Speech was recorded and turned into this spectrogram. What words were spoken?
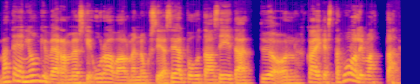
Mä teen jonkin verran myöskin uravalmennuksia. Siellä puhutaan siitä, että työ on kaikesta huolimatta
